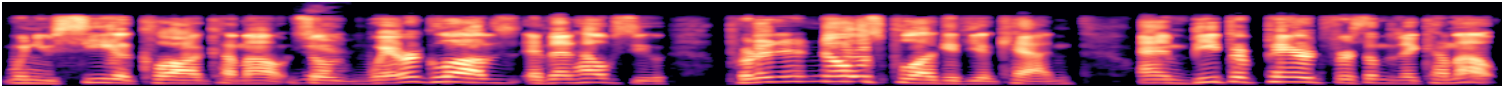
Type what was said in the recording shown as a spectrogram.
when you see a clog come out. So Yeah. wear gloves if that helps you. Put it in a nose plug if you can, and be prepared for something to come out.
